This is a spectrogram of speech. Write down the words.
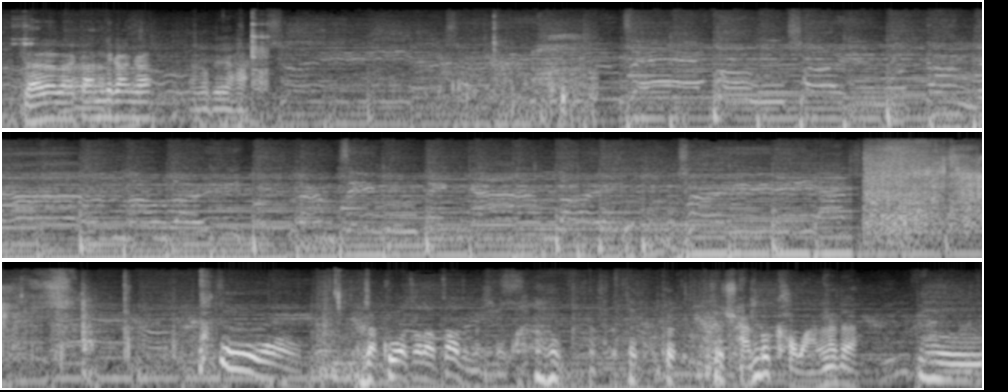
来来来，干干干，干个杯哈。哇！風吹沒當眼眸裏，亮晶的眼淚，哇，这锅烧到灶怎么行吧？这全部烤完了的。嗯，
